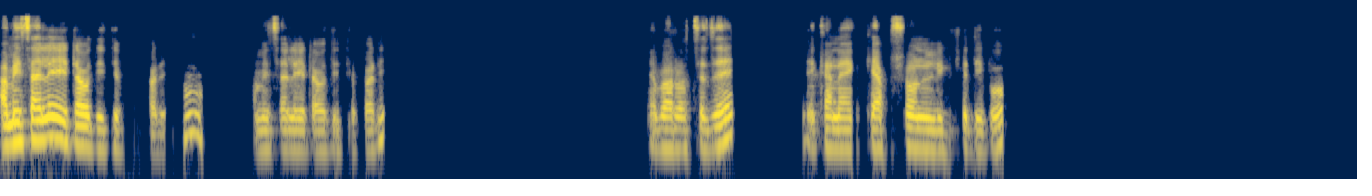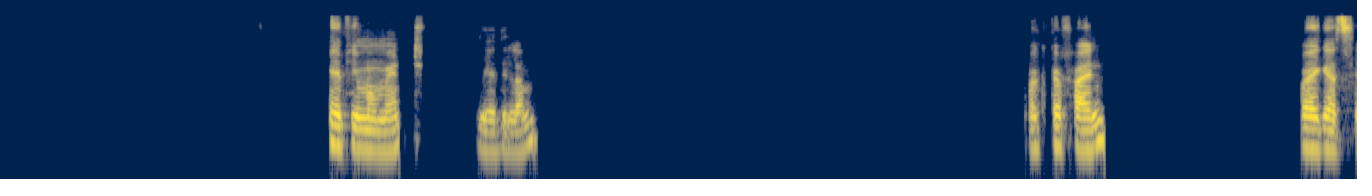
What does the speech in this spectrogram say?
আমি চাইলে এটাও দিতে পারি হ্যাঁ আমি চাইলে এটাও দিতে পারি। এবার হচ্ছে যে, এখানে ক্যাপশন লিখে দিব। হ্যাপি মোমেন্ট দিয়ে দিলাম। ওকে ফাইন হয়ে গেছে।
